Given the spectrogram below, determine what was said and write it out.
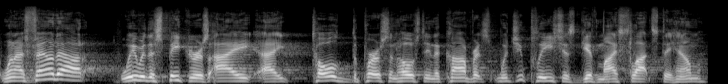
When I found out we were the speakers, I, I told the person hosting the conference, Would you please just give my slots to him?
